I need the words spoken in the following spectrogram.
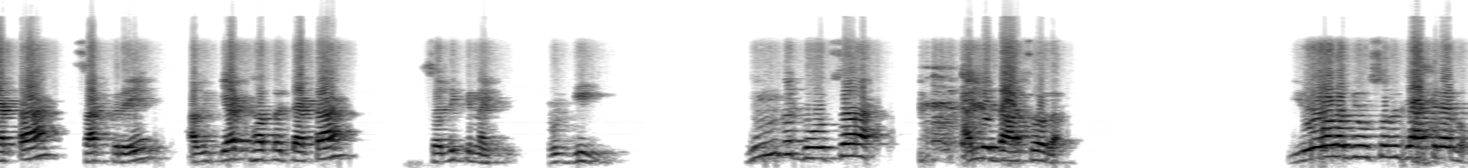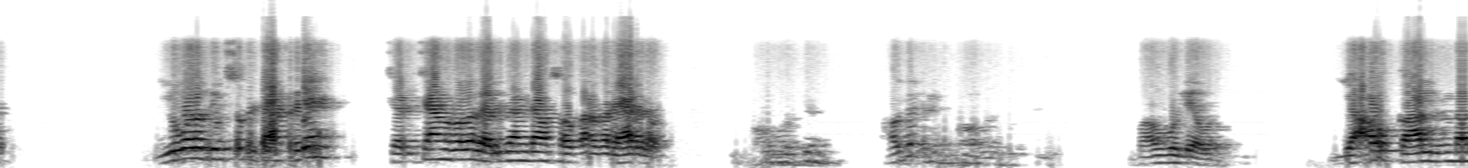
ಚಟ್ಟ ಸಕ್ರಿ ಅದಕ್ಕೆ ಎಟ್ಟ ಹತ್ತ ಚಟ್ಟ ಸದಿಕಿನ ಅಕ್ಕಿ ಹುಗ್ಗಿ ಹಿಂಗ ದಿವಸ ಅಲ್ಲಿ ದಾಸೋಗ ಏಳು ದಿವಸದ ಜಾತ್ರೆ ಅದು. ಏಳು ದಿವಸದ ಜಾತ್ರೆ ಚರ್ಚಾಣದೊಳಗೆ ಅರಿಗಂಡ ಸೌಕರ್ಯದವ್ರು ಯಾರು ಹೌದ್ರಿ ಬಾಹುಬಲಿ. ಅವರು. ಯಾವ ಕಾಲದಿಂದ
